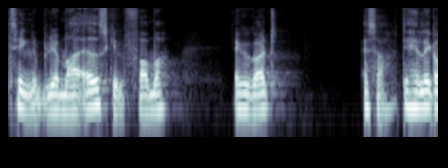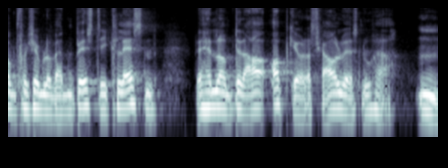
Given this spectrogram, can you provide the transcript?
tingene bliver meget adskilt for mig. Jeg kan godt... Altså, det handler ikke om for eksempel at være den bedste i klassen. Det handler om den opgave, der skal afleveres nu her. Mm.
